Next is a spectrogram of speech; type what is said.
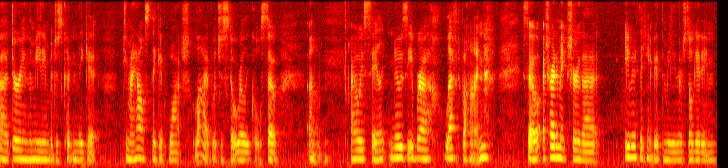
uh, during the meeting but just couldn't make it to my house, they could watch live, which is still really cool. So um, I always say, like, no zebra left behind. so I try to make sure that even if they can't be at the meeting, they're still getting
